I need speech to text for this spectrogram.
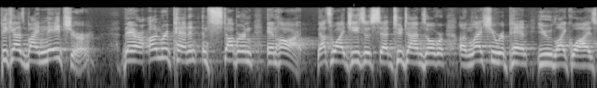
Because by nature, they are unrepentant and stubborn in heart. That's why Jesus said two times over, unless you repent, you likewise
